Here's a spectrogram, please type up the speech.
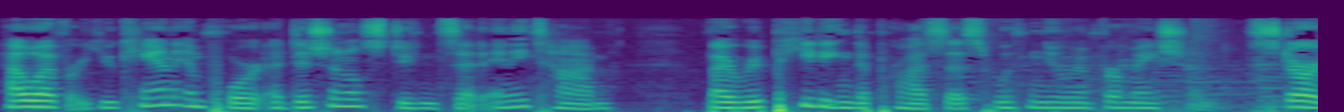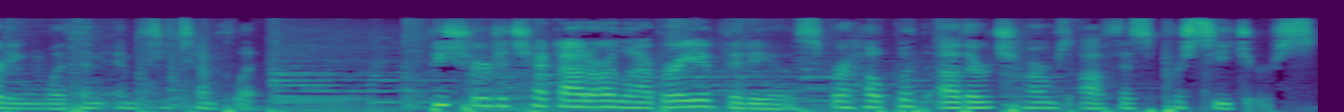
However, you can import additional students at any time by repeating the process with new information, starting with an empty template. Be sure to check out our library of videos for help with other CHARMS office procedures.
